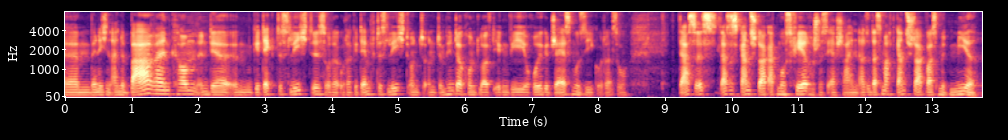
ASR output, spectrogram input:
Ähm, wenn ich in eine Bar reinkomme, in der ähm, gedecktes Licht ist oder, oder gedämpftes Licht und, und im Hintergrund läuft irgendwie ruhige Jazzmusik oder so. Das ist, das ist ganz stark atmosphärisches Erscheinen. Also das macht ganz stark was mit mir.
